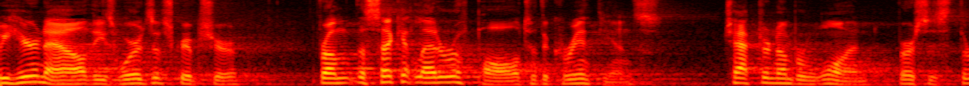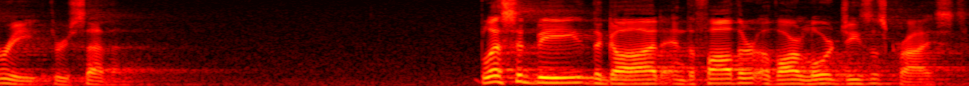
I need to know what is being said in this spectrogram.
We hear now these words of Scripture from the second letter of Paul to the Corinthians, chapter number 1, verses 3 through 7. Blessed be the God and the Father of our Lord Jesus Christ,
